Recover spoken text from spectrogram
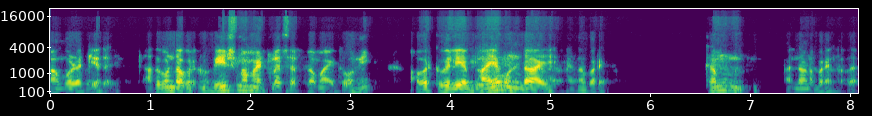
മുഴക്കിയത്. അതുകൊണ്ട് അവർക്ക് ഭീഷണമായിട്ടുള്ള ശബ്ദമായി തോന്നി. അവർക്ക് വലിയ ഭയമുണ്ടായി എന്ന് പറയും. ഖം എന്താണ് പറയുന്നത്.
